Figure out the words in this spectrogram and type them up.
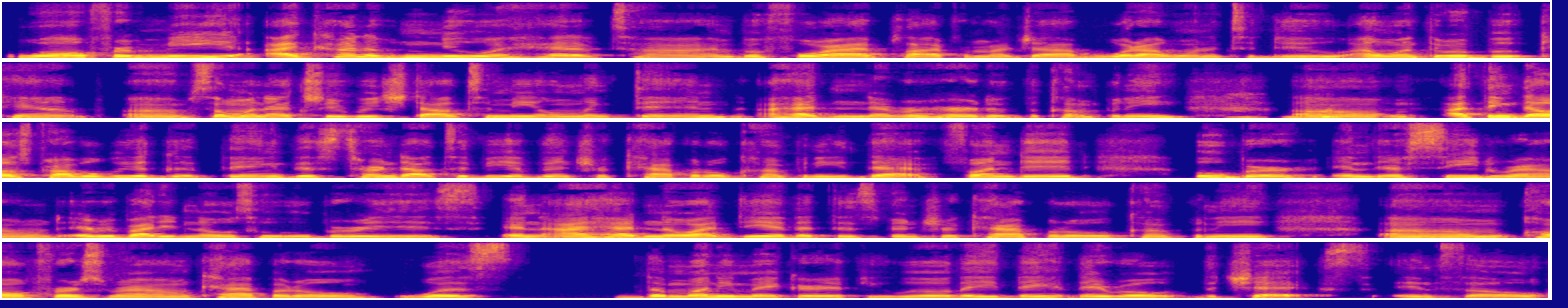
Well, for me, I kind of knew ahead of time before I applied for my job what I wanted to do. I went through a boot camp. Um, someone actually reached out to me on LinkedIn. I had never heard of the company. Um, I think that was probably a good thing. This turned out to be a venture capital company that funded Uber in their seed round. Everybody knows who Uber is. And I had no idea that this venture capital company um, called First Round Capital was the moneymaker, if you will. They they they wrote the checks, and so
